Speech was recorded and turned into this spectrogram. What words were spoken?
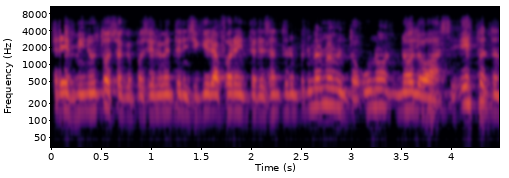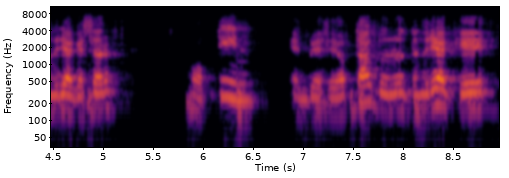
tres minutos o que posiblemente ni siquiera fuera interesante en un primer momento. Uno no lo hace. Esto tendría que ser opt-in en vez de opt-out. Uno tendría que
